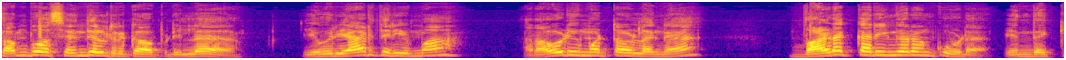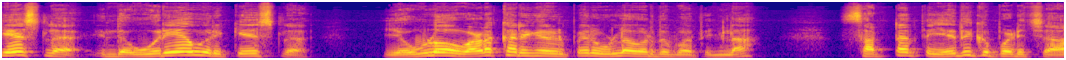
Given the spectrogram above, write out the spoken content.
சம்பவ செந்தில் இருக்கா அப்படில இவர் யார் தெரியுமா? ரவுடி மட்டும் இல்லைங்க வழக்கறிஞரும் கூட. இந்த கேஸில் இந்த ஒரே ஒரு கேஸில் எவ்வளோ வழக்கறிஞர்கள் பேர் உள்ளே வருது பார்த்தீங்களா சட்டத்தை எதுக்கு படித்தா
